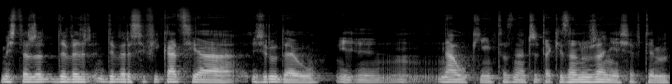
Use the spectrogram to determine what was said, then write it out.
myślę, że dywer, dywersyfikacja źródeł e, nauki, to znaczy takie zanurzenie się w tym,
